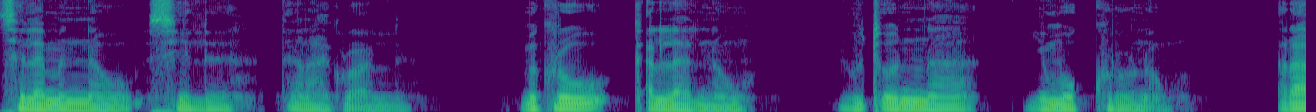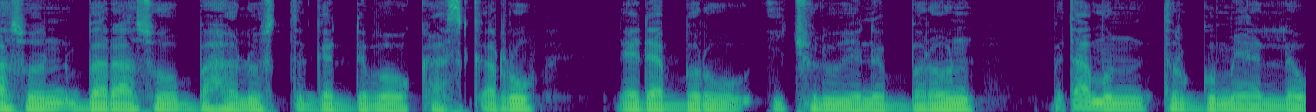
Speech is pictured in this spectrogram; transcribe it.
ስለምን ነው ሲል ተናግሯል። ምክሩ ቀላል ነው። ይውጡና ይሞክሩ ነው። ራስዎን በራሶ ባህል ውስጥ ገድበው ካስቀሩ ሊያዳብሩ ይችሉ የነበረውን በጣሙን ትርጉም ያለው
